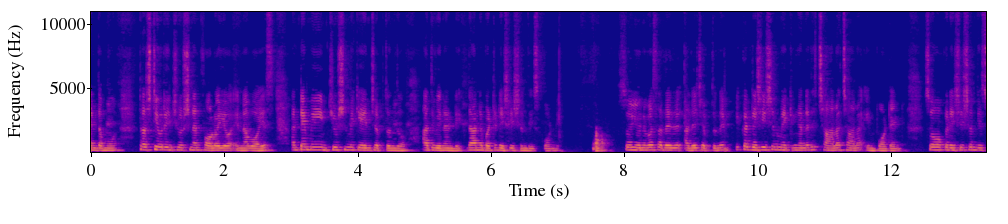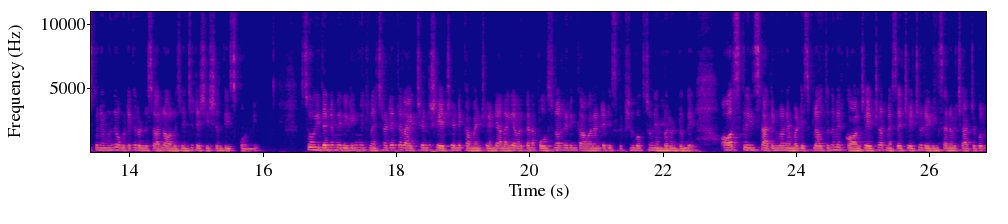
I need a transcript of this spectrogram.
and the more trust your intuition and follow your inner voice అంటే మీ ఇన్ట్యూషన్ మీకు ఏం చెప్తుందో అది వినండి. దాన్ని బట్టి డెసిషన్ తీసుకోండి. సో యూనివర్స్ అదే అదే చెప్తుంది. ఇక్కడ డెసిషన్ మేకింగ్ అనేది చాలా చాలా ఇంపార్టెంట్ సో ఒక డెసిషన్ తీసుకునే ముందు ఒకటికి రెండు సార్లు ఆలోచించి డెసిషన్ తీసుకోండి. సో ఇదండి మీ రీడింగ్. మీకు నచ్చినట్టయితే లైక్ చేయండి షేర్ చేయండి కమెంట్ చేయండి. అలాగే ఎవరికైనా పర్సనల్ రీడింగ్ కావాలంటే డిస్క్రిప్షన్ బాక్స్లో నెంబర్ ఉంటుంది. ఆర్ స్క్రీన్ స్టార్టింగ్లో నెంబర్ డిస్ప్లే అవుతుంది. మీరు కాల్ చేయొచ్చు ఆర్ మెసేజ్ చేయొచ్చు. రీడింగ్స్ అనేవి చార్జబుల్.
